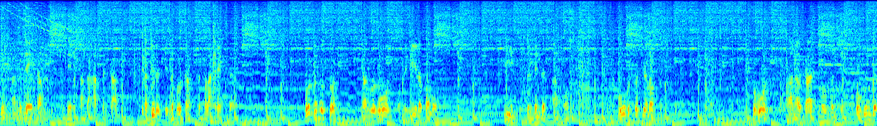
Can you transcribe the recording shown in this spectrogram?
dit aan de zijkant en dit aan de achterkant. Natuurlijk is de voorkant het belangrijkste. Voor de mosterd gaan we gewoon onze hele ballon hier verbinden aan ons overstokje op. Gewoon aan elkaar knopen voldoende.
